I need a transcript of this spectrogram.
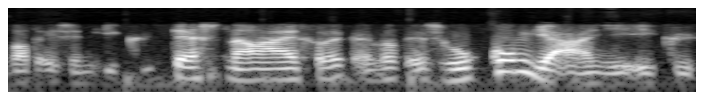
wat is een IQ-test nou eigenlijk en wat is hoe kom je aan je IQ?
